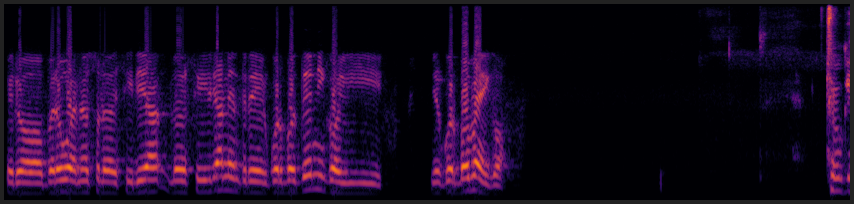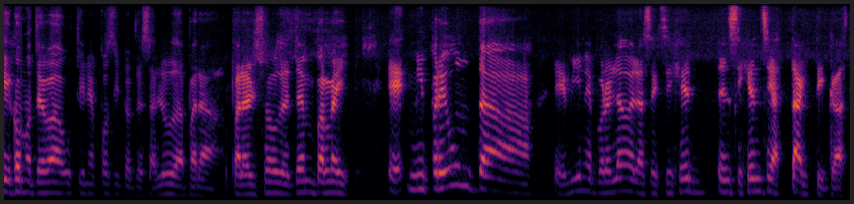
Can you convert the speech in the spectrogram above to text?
pero pero bueno, eso lo decidirán, lo decidirán entre el cuerpo técnico y el cuerpo médico. Chucky, ¿cómo te va? Agustín Espósito te saluda para, para el show de Temperley. Eh, mi pregunta eh, viene por el lado de las exigen- exigencias tácticas.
